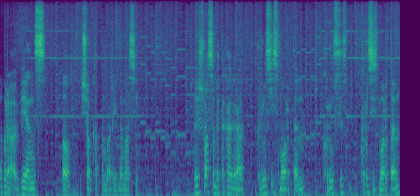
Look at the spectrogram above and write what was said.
Dobra, więc... O, sioka ta Marina Masi. Wyszła sobie taka gra Crucis Mortem. Crucis, Crucis Mortem.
